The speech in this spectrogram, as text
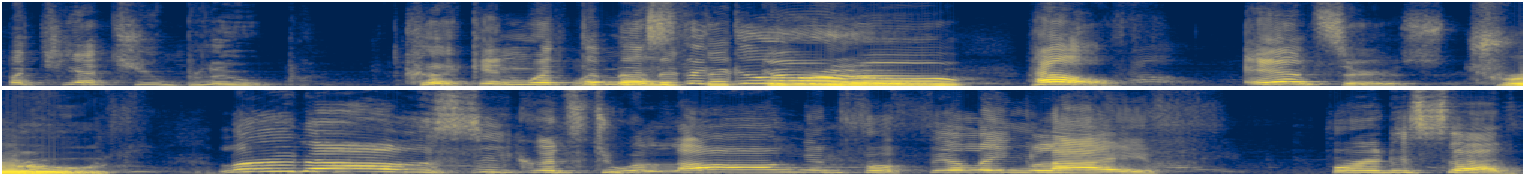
but yet you bloop. Cooking with the Mystic Mystic Guru. Guru. Health, answers, truth. Learn all the secrets to a long and fulfilling life. For it is said,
